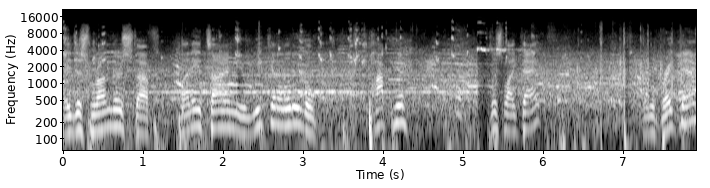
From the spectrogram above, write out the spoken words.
They just run their stuff. Plenty of time. You weaken a little, they'll pop you. Just like that. Little breakdown.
